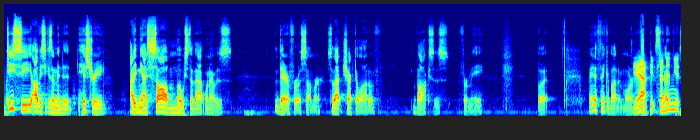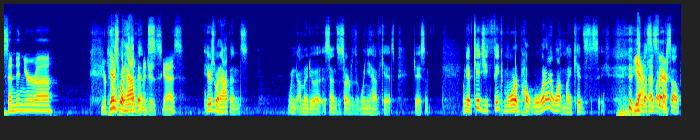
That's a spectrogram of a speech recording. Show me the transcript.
DC, obviously, because I'm into history. I mean, I saw most of that when I was there for a summer, so that checked a lot of boxes for me. But I need to think about it more. Yeah, pe- send gotta- in your send in your uh your Here's pil- what happens. guys. Here's what happens when I'm going to do a sentence to start with when you have kids, Jason. When you have kids, you think more about well, what do I want my kids to see? Yeah, that's fair. yourself.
